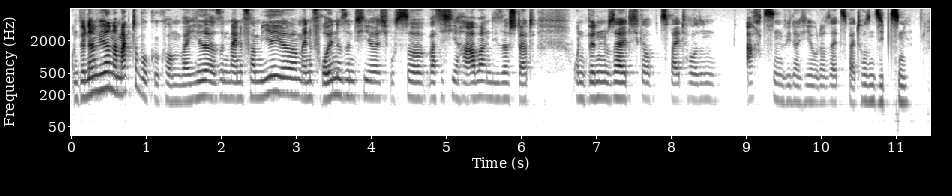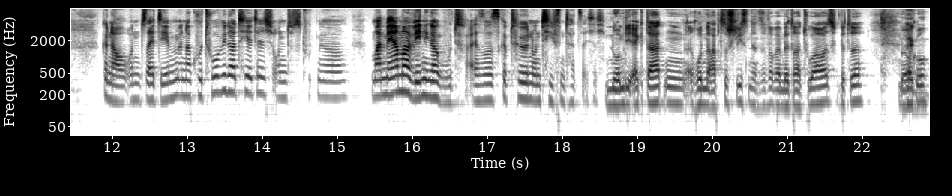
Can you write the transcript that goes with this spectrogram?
und bin dann wieder nach Magdeburg gekommen, weil hier sind meine Familie, meine Freunde sind hier, ich wusste, was ich hier habe an dieser Stadt und bin seit, ich glaube, 2018 wieder hier oder seit 2017. Genau, und seitdem in der Kultur wieder tätig und es tut mir mal mehr, mal weniger gut. Also es gibt Höhen und Tiefen tatsächlich. Nur um die Eckdatenrunde abzuschließen, dann sind wir beim Literaturhaus, bitte. Äh, Mirko?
